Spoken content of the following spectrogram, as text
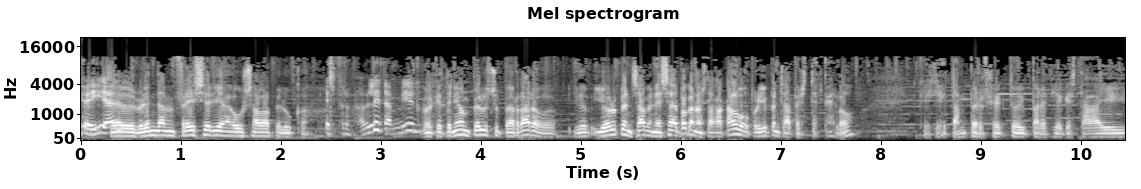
el Brendan Fraser ya usaba peluca. Es probable también. Porque tenía un pelo súper raro. Yo, yo lo pensaba, en esa época no estaba calvo, pero yo pensaba, pero este pelo, que, que tan perfecto y parecía que estaba ahí.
